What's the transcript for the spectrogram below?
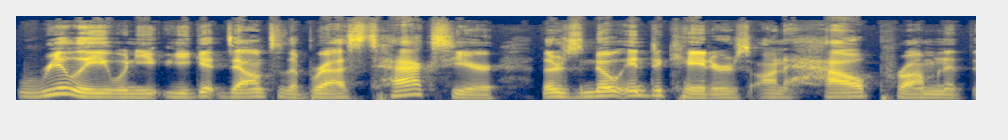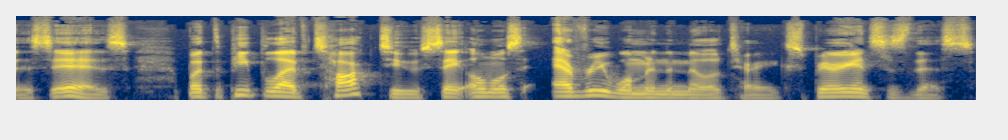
really, when you, you get down to the brass tacks here, there's no indicators on how prominent this is. But the people I've talked to say almost every woman in the military experiences this.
